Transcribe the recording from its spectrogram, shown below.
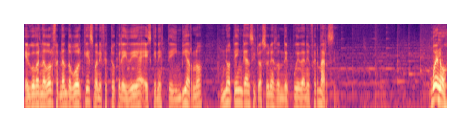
El gobernador Fernando Borges manifestó que la idea es que en este invierno no tengan situaciones donde puedan enfermarse. Bueno,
